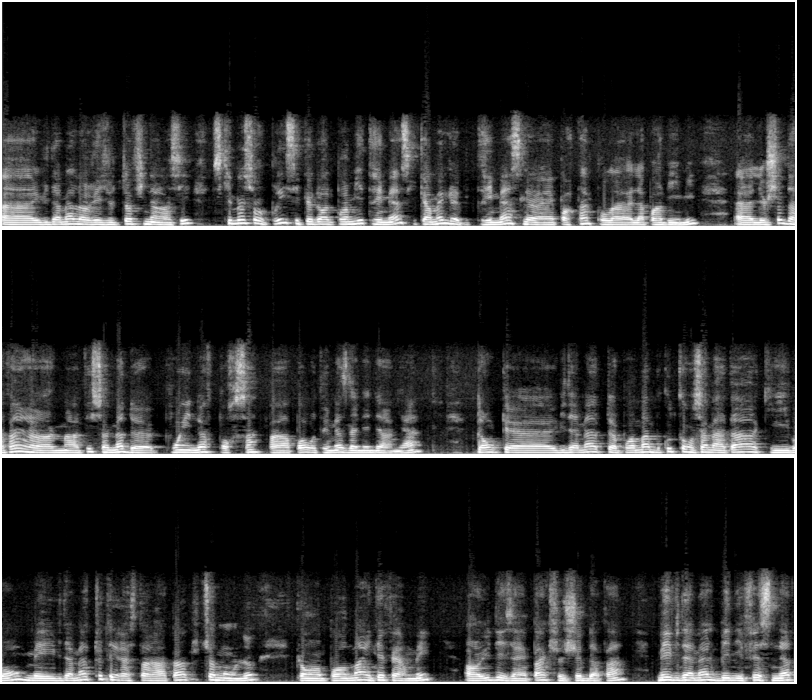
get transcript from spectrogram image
euh, évidemment leurs résultats financiers. Ce qui m'a surpris, c'est que dans le premier trimestre, qui est quand même le trimestre important pour la, pandémie, le chiffre d'affaires a augmenté seulement de 0,9% par rapport au trimestre de l'année dernière. Donc, évidemment, tu as probablement beaucoup de consommateurs qui y vont, mais évidemment, tous les restaurateurs, tout ce monde-là, qui ont probablement été fermés, a eu des impacts sur le chiffre d'affaires. Mais évidemment, le bénéfice net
